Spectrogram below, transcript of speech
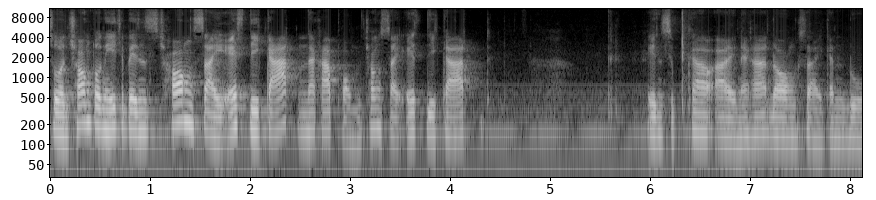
ส่วนช่องตรงนี้จะเป็นช่องใส่ SD card นะครับผมช่องใส่ SD card N19i นะคะลองใส่กันดู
